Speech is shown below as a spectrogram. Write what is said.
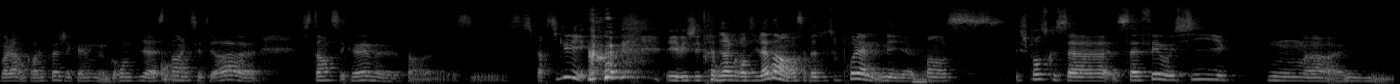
voilà, encore une fois, j'ai quand même grandi à Stein, etc. Euh, Stein, c'est quand même, euh, enfin, c'est particulier, quoi. Et j'ai très bien grandi là-bas, hein, c'est pas du tout le problème. Mais euh, Mhm. enfin, je pense que ça ça fait aussi qu'on a une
